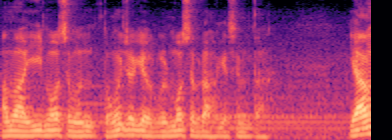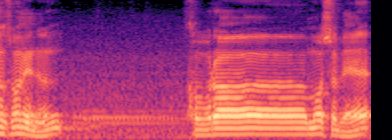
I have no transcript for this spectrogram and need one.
아마 이 모습은 동의적의 얼굴 모습으로 하겠습니다. 양손에는 코브라 모습의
